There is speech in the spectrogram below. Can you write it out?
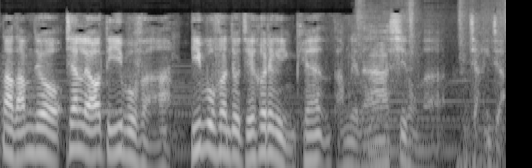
那咱们就先聊第一部分啊。第一部分就结合这个影片，咱们给大家系统的讲一讲。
